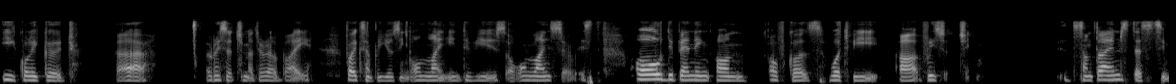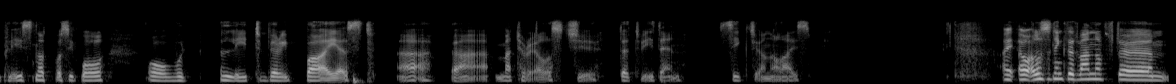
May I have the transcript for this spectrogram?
equally good uh, research material by, for example, using online interviews or online surveys, all depending on, of course, what we are researching. Sometimes that simply is not possible or would lead to very biased uh, uh, materials to, that we then seek to analyze. I also think that one of the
